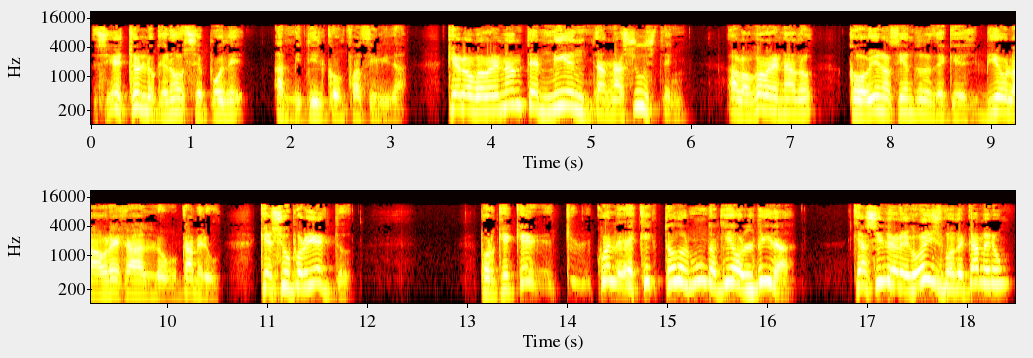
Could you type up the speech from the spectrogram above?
Si esto es lo que no se puede admitir con facilidad. Que los gobernantes mientan, asusten a los gobernados, como viene haciendo desde que vio la oreja al lobo Camerún. Que su proyecto. Porque ¿qué, cuál, es que todo el mundo aquí olvida que ha sido el egoísmo de Camerún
